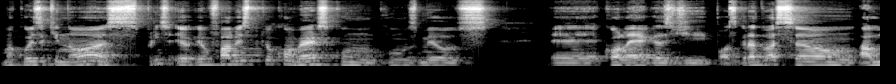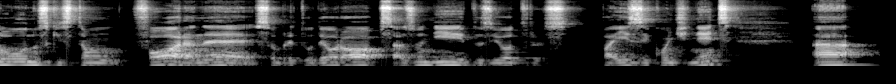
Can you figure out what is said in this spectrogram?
uma coisa que nós, eu, eu falo isso porque eu converso com, com os meus é, colegas de pós-graduação, alunos que estão fora, né, sobretudo Europa, Estados Unidos e outros países e continentes, a,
